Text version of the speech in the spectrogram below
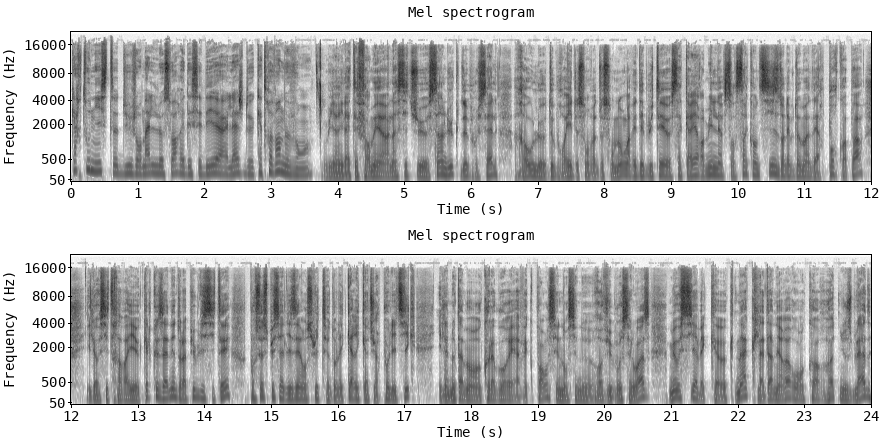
cartooniste du journal Le Soir, est décédé à l'âge de 89 ans. Oui, hein, il a été formé à l'Institut Saint-Luc de Bruxelles. Raoul de Broyer, de son, de son nom, avait débuté euh, sa carrière en 1956 dans l'hebdomadaire Pourquoi pas? Il a aussi travaillé quelques années dans la publicité pour se spécialiser ensuite dans les caricatures politiques. Il a notamment collaboré avec Pense, une ancienne revue bruxelloise, mais aussi avec euh, Knack, La Dernière Heure ou encore Hot Newsblad.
